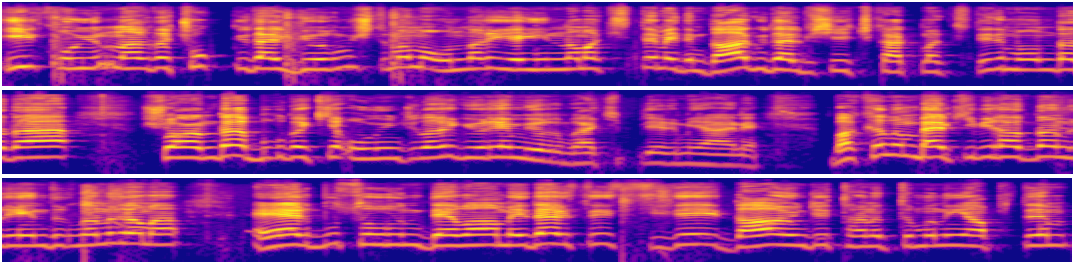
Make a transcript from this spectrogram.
İlk oyunlarda çok güzel görmüştüm ama onları yayınlamak istemedim. Daha güzel bir şey çıkartmak istedim. Onda da şu anda buradaki oyuncuları göremiyorum rakiplerimi yani. Bakalım belki birazdan renderlanır ama eğer bu sorun devam ederse size daha önce tanıtımını yaptığım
